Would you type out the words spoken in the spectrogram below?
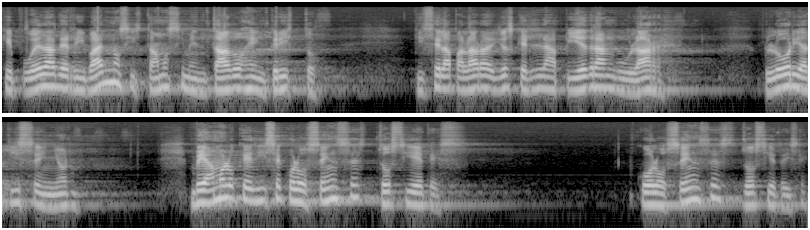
que pueda derribarnos si estamos cimentados en Cristo. Dice la palabra de Dios que es la piedra angular. Gloria a ti, Señor. Veamos lo que dice Colosenses 2.7. Colosenses 2.7 dice,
